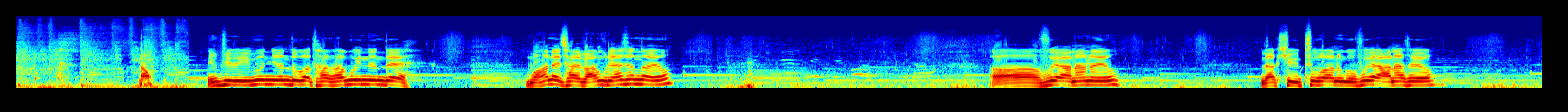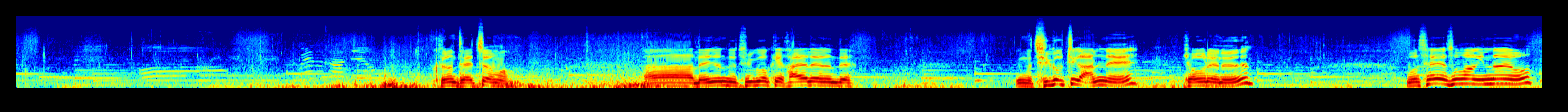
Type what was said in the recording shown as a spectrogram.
윤피도 이번 연도가 다 가고 있는데 뭐 한 해 잘 마무리 하셨나요? 아 후회 안 하나요? 낚시 유튜브 하는 거 후회 안 하세요? 그럼 됐죠 뭐. 아 내년도 즐겁게 가야 되는데 뭐 즐겁지가 않네. 겨울에는 뭐 새해 소망 있나요?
